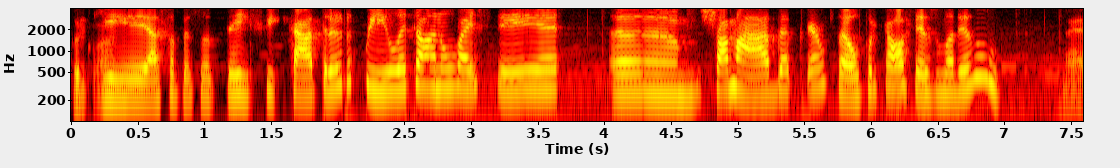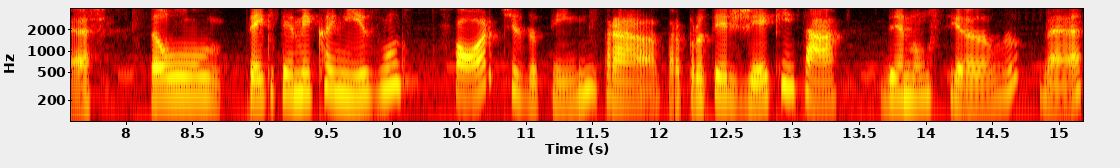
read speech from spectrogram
Porque claro. essa pessoa tem que ficar tranquila que ela não vai ser um, chamada atenção porque ela fez uma denúncia, né? Então tem que ter mecanismos fortes assim para proteger quem está denunciando, né?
